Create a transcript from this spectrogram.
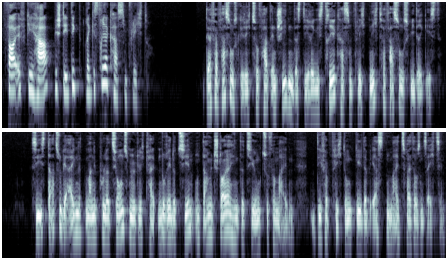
VfGH bestätigt Registrierkassenpflicht. Der Verfassungsgerichtshof hat entschieden, dass die Registrierkassenpflicht nicht verfassungswidrig ist. Sie ist dazu geeignet, Manipulationsmöglichkeiten zu reduzieren und damit Steuerhinterziehung zu vermeiden. Die Verpflichtung gilt ab 1. Mai 2016.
